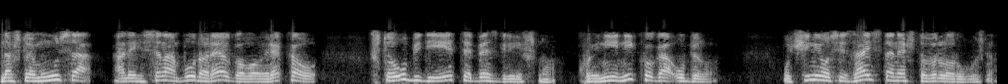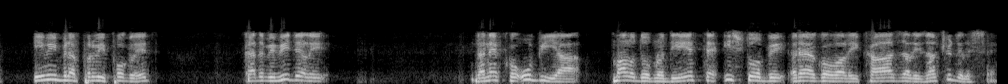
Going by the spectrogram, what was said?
Na što je Musa, a.s. burno reagovao i rekao, što ubi dijete bezgriješno, koji nije nikoga ubilo, učinio se zaista nešto vrlo ružno. I mi bi na prvi pogled, kada bi vidjeli da neko ubija malodobno dijete, isto bi reagovali i kazali, začudili se.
